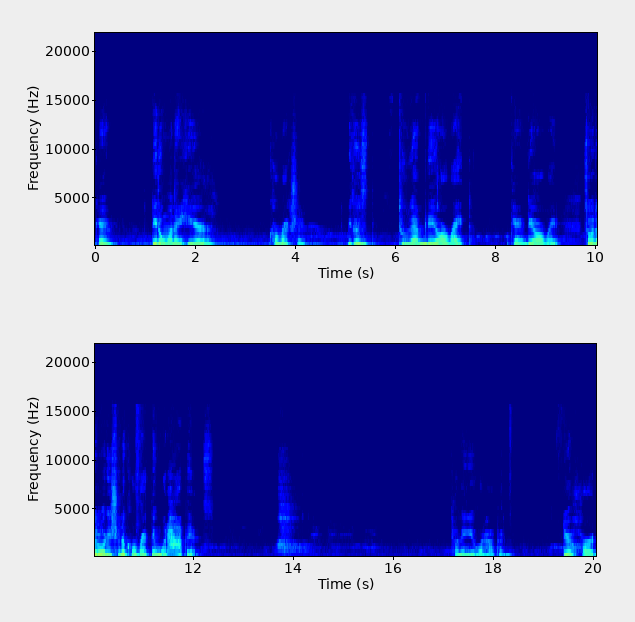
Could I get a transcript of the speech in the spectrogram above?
Okay? They don't want to hear correction. Because to them they are right okay they are right so when the lord is trying to correct them what happens telling you what happened their heart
